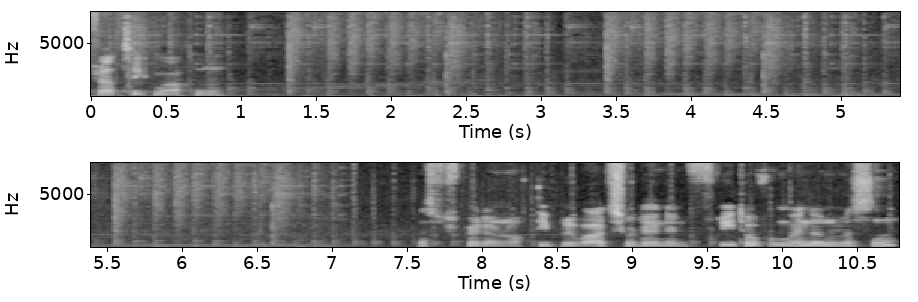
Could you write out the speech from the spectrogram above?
fertig machen. Dass wir später noch die Privatschule in den Friedhof umändern müssen.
